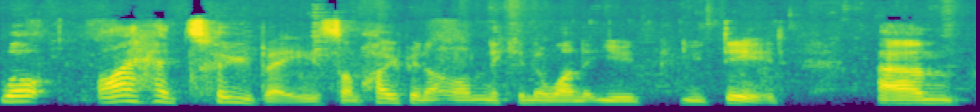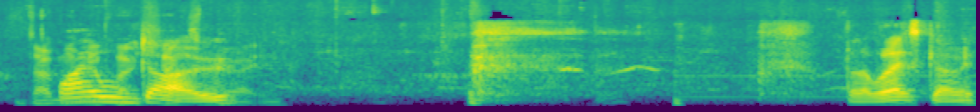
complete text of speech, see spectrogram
Well, I had two Bs, so I'm hoping I'm not nicking the one that you you did. Um, I will go. Shakespeare don't know where that's going.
